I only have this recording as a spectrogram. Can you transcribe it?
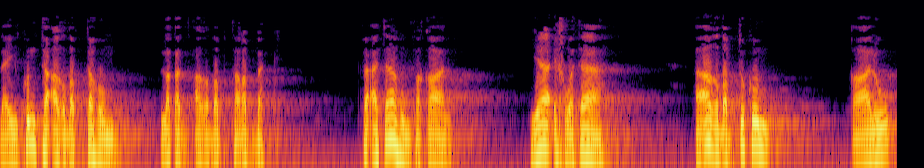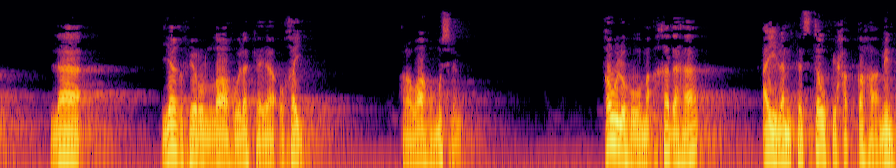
لئن كنت أغضبتهم لقد أغضبت ربك. فأتاهم فقال يا إخوتاه أأغضبتكم؟ قالوا لا يغفر الله لك يا أخي. رواه مسلم. قوله مأخذها أي لم تستوف حقها منه.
